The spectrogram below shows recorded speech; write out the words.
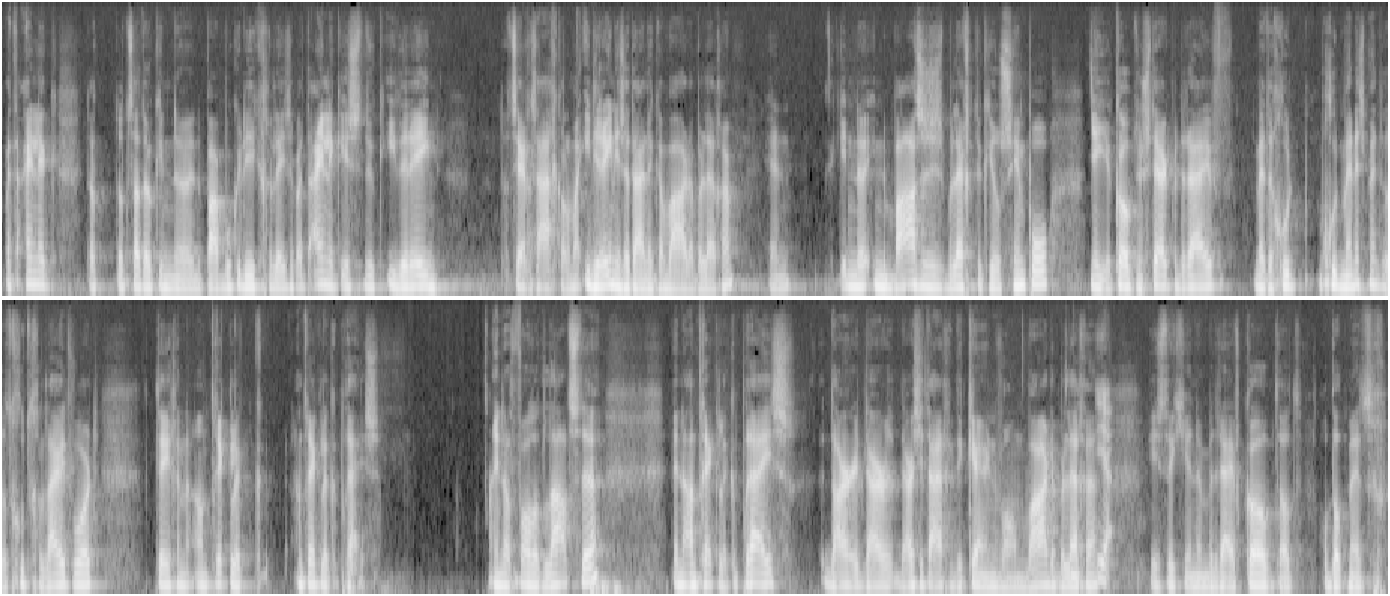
uiteindelijk, dat, dat staat ook in de, in de paar boeken die ik gelezen heb. Uiteindelijk is natuurlijk iedereen, dat zeggen ze eigenlijk allemaal, iedereen is uiteindelijk een waardebelegger. En in de, in de basis is beleggen natuurlijk heel simpel. Je koopt een sterk bedrijf met een goed, goed management, dat het goed geleid wordt, tegen een aantrekkelijk, aantrekkelijke prijs. En dat valt het laatste, een aantrekkelijke prijs. Daar, daar, daar zit eigenlijk de kern van waardebeleggen. Ja. Is dat je een bedrijf koopt dat op dat moment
